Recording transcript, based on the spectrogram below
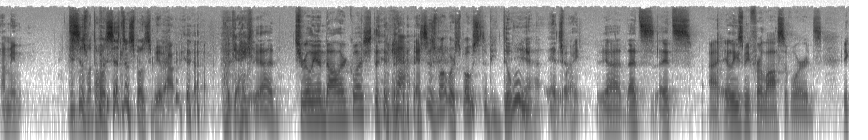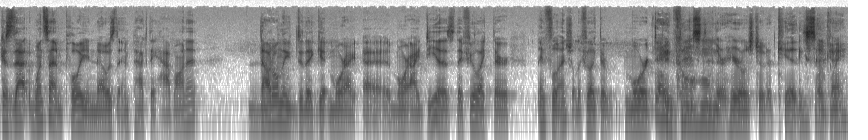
I mean, this is what the whole system's supposed to be about. Okay. Yeah, trillion dollar question. Yeah, this is what we're supposed to be doing. Yeah, That's yeah. right. Yeah, that's it's. Uh, it leaves me for a loss of words because that once that employee knows the impact they have on it, not only do they get more uh, more ideas, they feel like they're influential. They feel like they're more They invested. home, they're heroes to their kids. Exactly. Okay.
